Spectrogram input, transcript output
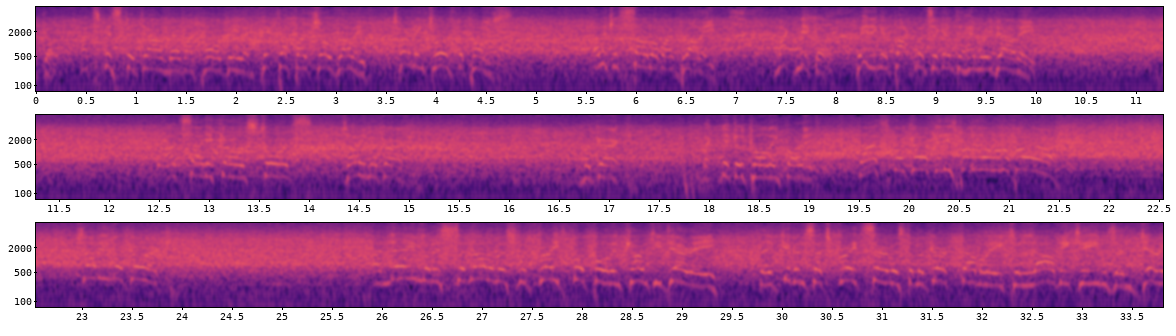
McNicholl. That's fisted down there by Paul Beelan. Picked up by Joe Brolly. Turning towards the post. A little solo by Brolly. McNicholl feeding it back once again to Henry Downey. Outside it goes towards Johnny McGurk. McGurk. McNicholl calling for it. That's McGurk and he's put it over the bar. Johnny McGurk. A name that is synonymous with great football in County Derry. They've given such great service to McGurk family, to Lavey teams and Derry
